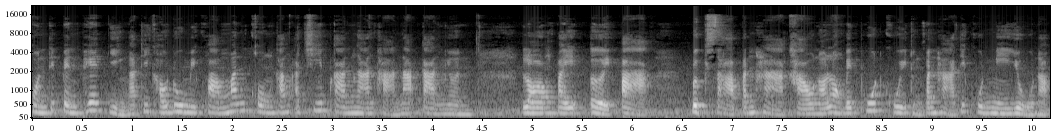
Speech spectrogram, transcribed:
คนที่เป็นเพศหญิงอะที่เขาดูมีความมั่นคงทั้งอาชีพการงานฐานะการเงิน ลองไปเอ่ยปากปรึกษาปัญหาเขาเนาะลองไปพูดคุยถึงปัญหาที่คุณมีอยู่เนาะ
